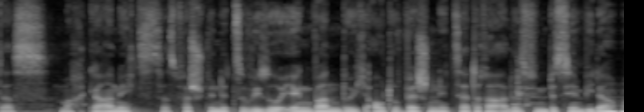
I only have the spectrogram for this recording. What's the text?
Das macht gar nichts. Das verschwindet sowieso irgendwann durch Autowäschen etc. alles ein bisschen wieder.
